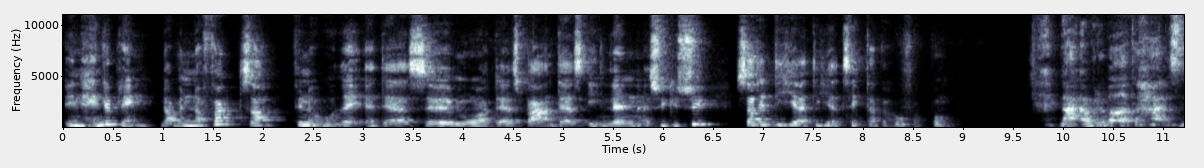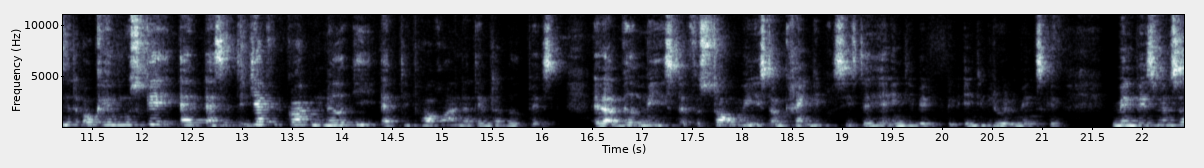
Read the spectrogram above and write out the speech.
en handleplan. Nå, men når folk så finder ud af, at deres øh, mor, deres barn, deres en eller anden er psykisk syg, så er det de her de her ting, der er behov for. Bum. Nej, og ved du hvad, der har jeg det sådan lidt, okay, måske, at, altså, jeg kan godt medgive, at de pårørende er dem, der ved bedst, eller ved mest, at forstår mest omkring lige præcis det her individuelle menneske. Men hvis man så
